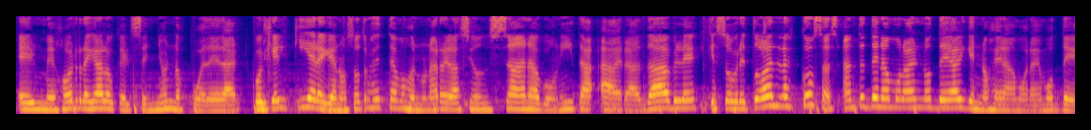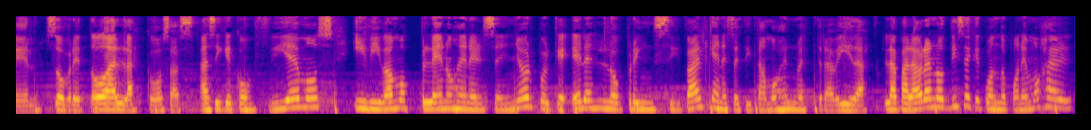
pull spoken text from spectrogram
el mejor regalo que el Señor nos puede dar porque Él quiere que nosotros estemos en una relación sana, bonita, agradable y que sobre todas las cosas, antes de enamorarnos de alguien, nos enamoremos de Él, sobre todas las cosas. Así que confiemos y vivamos plenos en el Señor porque Él es lo principal que necesitamos en nuestra vida. La palabra nos dice que cuando ponemos al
